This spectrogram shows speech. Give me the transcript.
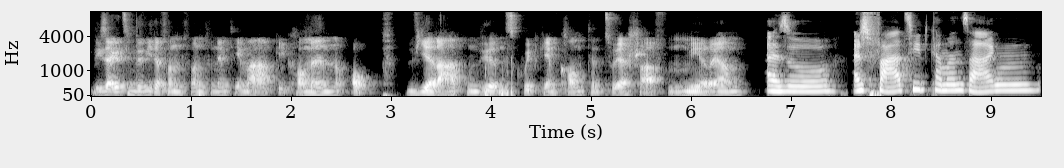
wie gesagt, jetzt sind wir wieder von, von, von dem Thema abgekommen, ob wir raten würden, Squid Game Content zu erschaffen. Miriam, Also als Fazit kann man sagen,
